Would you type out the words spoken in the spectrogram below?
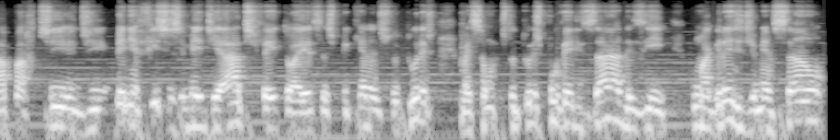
a partir de benefícios imediatos feitos a essas pequenas estruturas, mas são estruturas pulverizadas e com uma grande dimensão.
